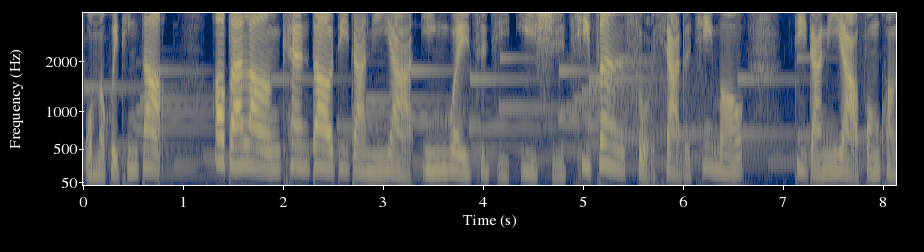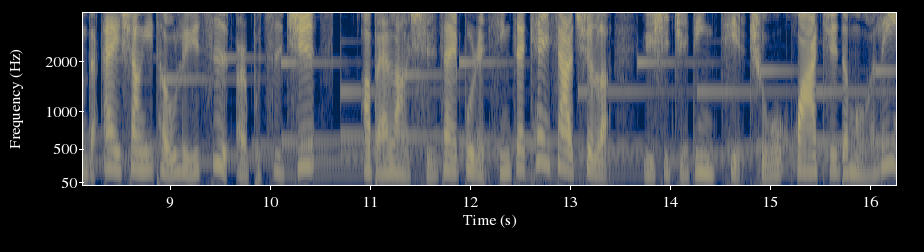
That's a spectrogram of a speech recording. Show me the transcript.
我们会听到奥白朗看到蒂达尼亚因为自己一时气愤所下的计谋，蒂达尼亚疯狂地爱上一头驴子而不自知。奥白朗实在不忍心再看下去了，于是决定解除花枝的魔力，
